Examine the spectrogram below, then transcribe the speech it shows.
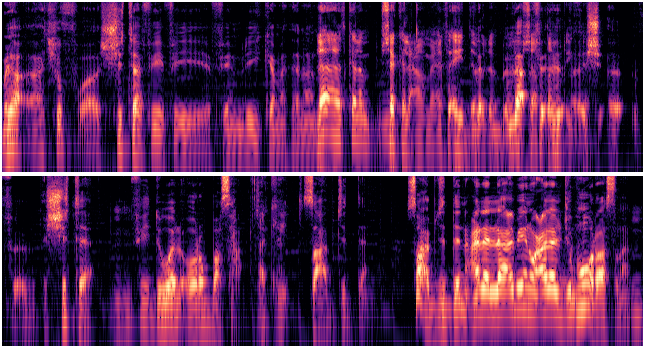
لا شوف الشتاء في في في أمريكا مثلا. لا أنا أتكلم بشكل عام يعني في لا, دولة مو لا أمريكا. في في الشتاء. في دول أوروبا صعب جدا. أكيد. صعب جدا. صعب جدا على اللاعبين وعلى الجمهور أصلا؟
